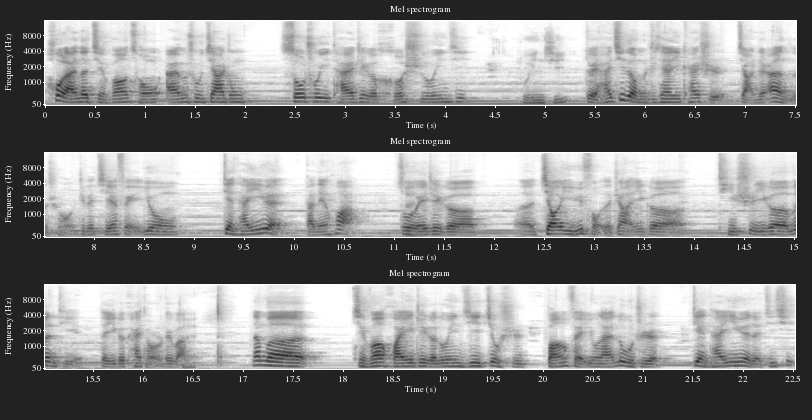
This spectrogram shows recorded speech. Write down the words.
后来呢，警方从 M 叔家中搜出一台这个合适录音机。录音机？对，还记得我们之前一开始讲这案子的时候，这个劫匪用电台音乐打电话。作为这个呃交易与否的这样一个提示一个问题的一个开头，对吧？那么警方怀疑这个录音机就是绑匪用来录制电台音乐的机器，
